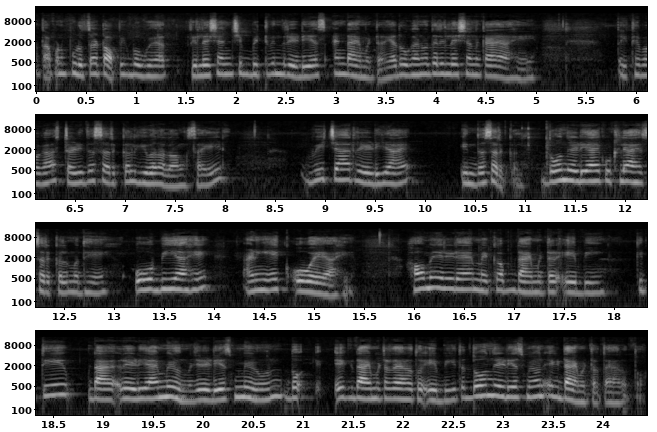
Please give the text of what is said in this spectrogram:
आता आपण पुढचा टॉपिक बघूयात. Relationship between radius and diameter या दोघांमध्ये रिलेशन काय आहे? तर इथे बघा study the circle given alongside which are radii in the circle दोन रेडियाय कुठले आहे सर्कलमध्ये ओ बी आहे आणि एक ओ ए आहे. How may radii make up diameter A B किती डाय रेडियाय मिळून म्हणजे रेडियस मिळून दो एक डायमीटर तयार होतो ए बी तर दोन रेडियस मिळून एक डायमीटर तयार होतो.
